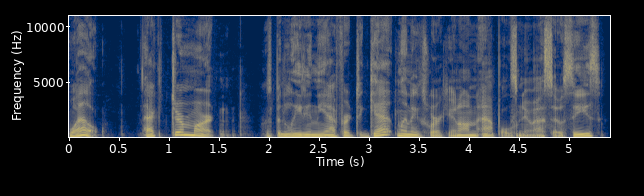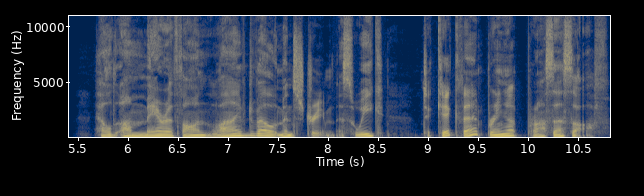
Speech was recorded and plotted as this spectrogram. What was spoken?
Well, Hector Martin, who's been leading the effort to get Linux working on Apple's new SoCs, held a marathon live development stream this week to kick that bring up process off.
